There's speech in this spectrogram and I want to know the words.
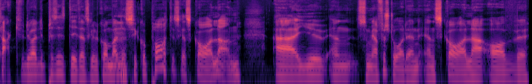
Tack, för det var precis dit jag skulle komma. Mm. Den psykopatiska skalan är ju en, som jag förstår det, en, skala av eh,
